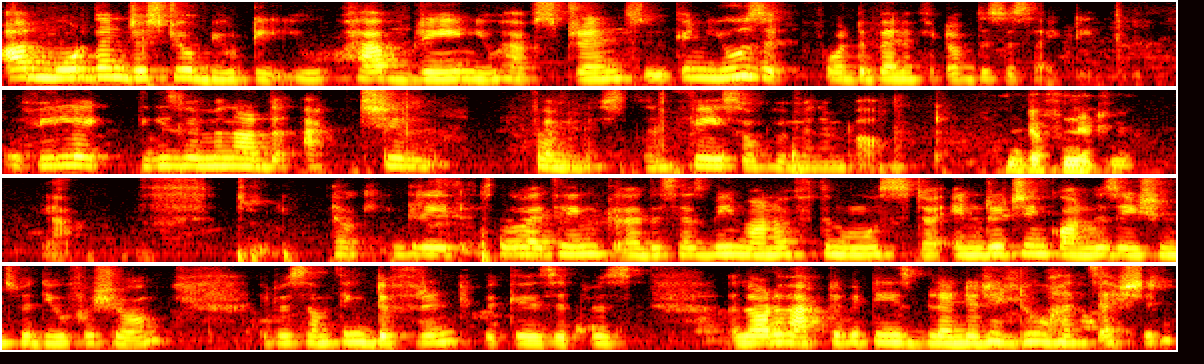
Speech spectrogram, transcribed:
are more than just your beauty. You have brain, you have strength, so you can use it for the benefit of the society. I feel like these women are the actual feminists and face of women empowerment. Definitely. Yeah. Okay, great. So I think uh, this has been one of the most uh, enriching conversations with you for sure. It was something different because it was a lot of activities blended into one session.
